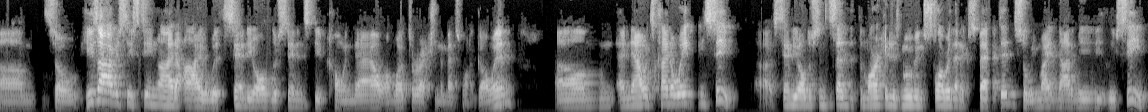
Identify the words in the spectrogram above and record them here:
Um, so he's obviously seeing eye to eye with Sandy Alderson and Steve Cohen now on what direction the Mets want to go in. Um, and now it's kind of wait and see. Uh, Sandy Alderson said that the market is moving slower than expected, so we might not immediately see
